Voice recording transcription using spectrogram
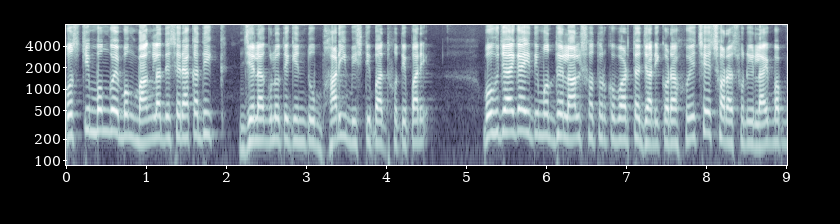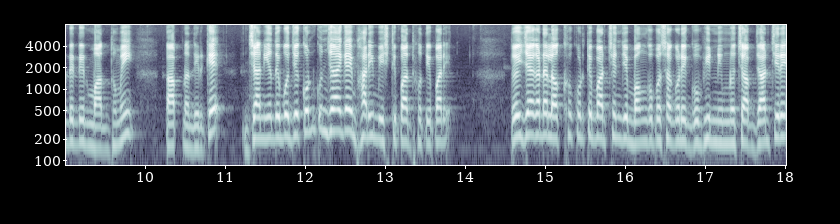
পশ্চিমবঙ্গ এবং বাংলাদেশের একাধিক জেলাগুলোতে কিন্তু ভারী বৃষ্টিপাত হতে পারে। বহু জায়গায় ইতিমধ্যে লাল সতর্কবার্তা জারি করা হয়েছে। সরাসরি লাইভ আপডেটের মাধ্যমেই আপনাদেরকে জানিয়ে দেব যে কোন কোন জায়গায় ভারী বৃষ্টিপাত হতে পারে। তো এই জায়গাটা লক্ষ্য করতে পারছেন যে বঙ্গোপসাগরে গভীর নিম্নচাপ, যার জেরে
